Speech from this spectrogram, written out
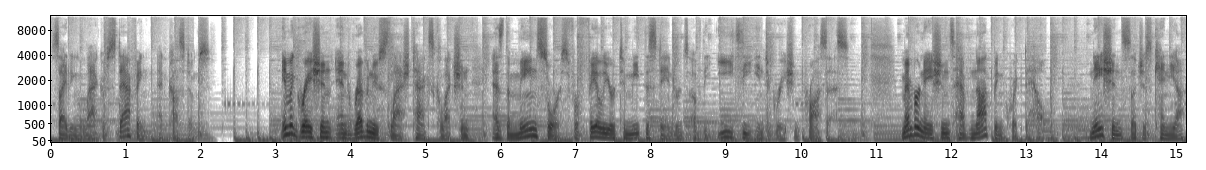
citing a lack of staffing at customs. Immigration and revenue slash tax collection as the main source for failure to meet the standards of the EAC integration process. Member nations have not been quick to help, Nations such as Kenya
